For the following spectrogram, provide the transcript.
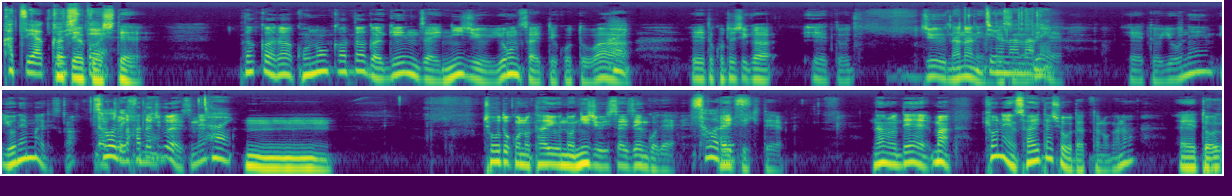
活躍して。活躍をしてだからこの方が現在24歳ということは、はい。えー、と今年が、えー、と17年ですの17で年、えー、と4年4年前ですか？そうですね。ちょうど二十歳ぐらいですね、はい。うんちょうどこの大運の21歳前後で入ってきて。なのでまあ去年最多勝だったのかな？えー、と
